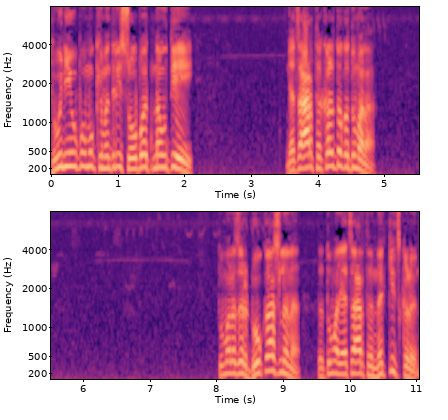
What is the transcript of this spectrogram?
दोन्ही उपमुख्यमंत्री सोबत नव्हते. याचा अर्थ कळतो का तुम्हाला? तुम्हाला जर डोकं असलं ना तर तुम्हाला याचा अर्थ नक्कीच कळन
